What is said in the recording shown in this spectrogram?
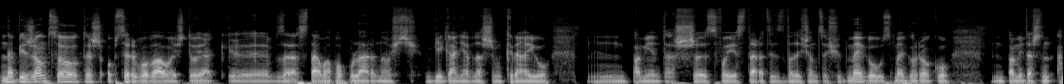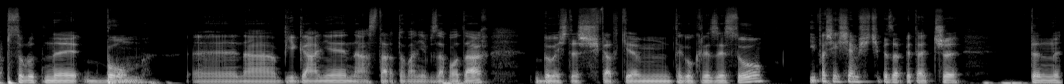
na bieżąco też obserwowałeś to, jak e, wzrastała popularność biegania w naszym kraju. Mm, Pamiętasz e, swoje starty z 2007-2008 roku. Mm, Pamiętasz ten absolutny boom e, na bieganie, na startowanie w zawodach. Byłeś też świadkiem tego kryzysu. I właśnie chciałem się ciebie zapytać, czy ten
